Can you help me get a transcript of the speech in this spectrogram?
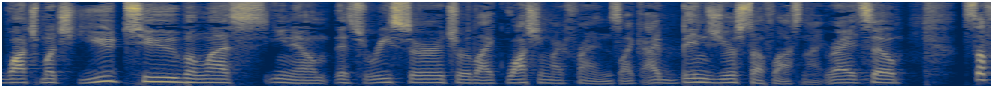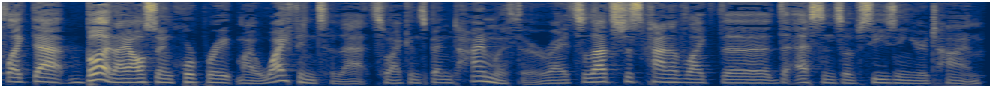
watch much YouTube unless, you know, it's research or like watching my friends. Like I binge your stuff last night, right? So stuff like that. But I also incorporate my wife into that so I can spend time with her, right? So that's just kind of like the the essence of seizing your time.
